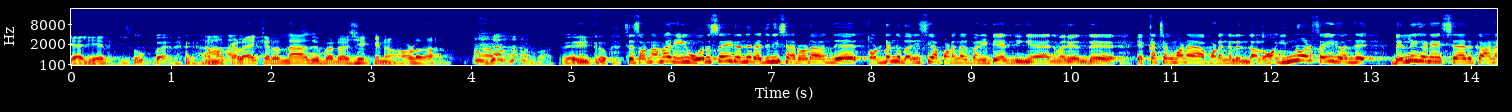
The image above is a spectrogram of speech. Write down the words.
ஜாலியாக இருக்குது சூப்பர். நம்ம கலாய்க்கிறோன்னா அது இப்போ ரசிக்கணும் அவ்வளோதான் வெரி ட்ரூ சார் சொன்ன மாதிரி ஒரு சைடு வந்து ரஜினி சாரோட வந்து தொடர்ந்து வரிசையா படங்கள் பண்ணிட்டே இருந்தீங்க. இந்த மாதிரி வந்து எக்கச்சக்கமான படங்கள் இருந்தாலும் இன்னொரு சைடு வந்து டெல்லி கணேஷ் சாருக்கான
